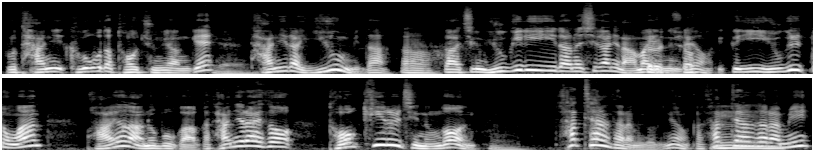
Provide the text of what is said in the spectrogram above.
그리고 단위 그거보다 더 중요한 게 네. 단일화 이유입니다. 어. 그러니까 지금 6일이라는 시간이 남아 그렇죠. 있는데요. 그렇죠. 이 6일 동안 과연 안 후보가 그러니까 단일화에서 더 키를 지는 건 음. 사퇴한 사람이거든요. 그러니까 사퇴한 음. 사람이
